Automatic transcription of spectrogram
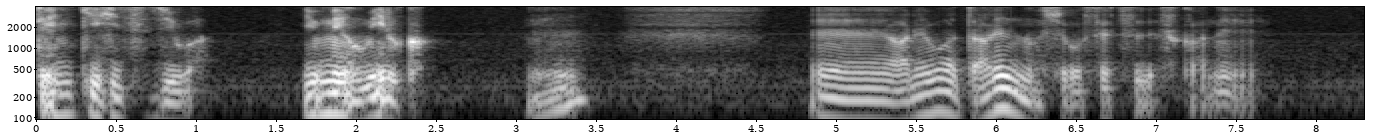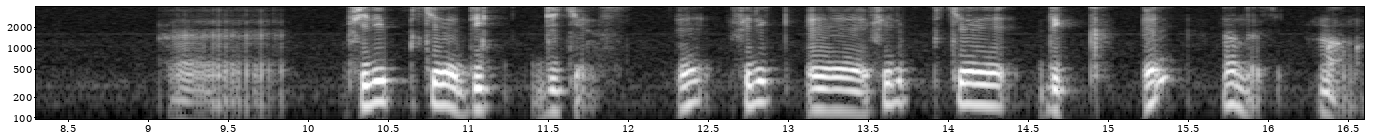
電気羊は夢を見るか？ね？えー、あれは誰の小説ですかね？えー、フィリップ・ケディ・ディケンス。え？フィリ,、えー、フィリップ・ケディック。え？なんだっけ？まあまあ。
